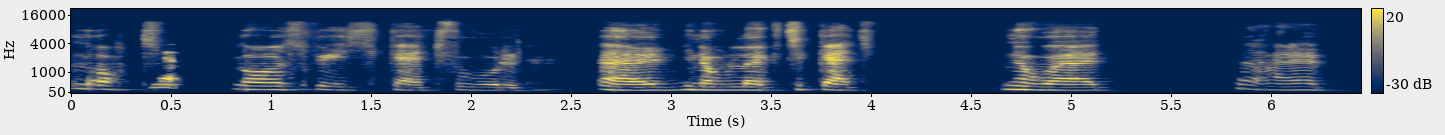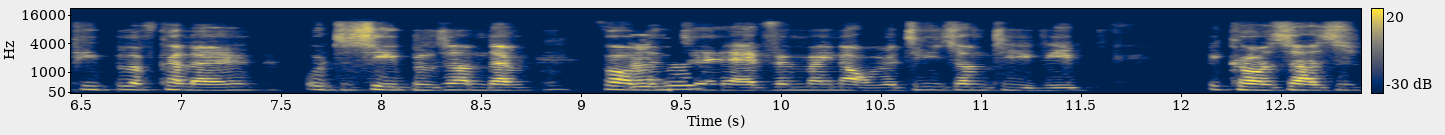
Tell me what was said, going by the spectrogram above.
a lot yeah. lot of space to get uh, you know, like to get you know, uh, uh, people of colour or disabled and um, fallen mm-hmm. minorities on TV because as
